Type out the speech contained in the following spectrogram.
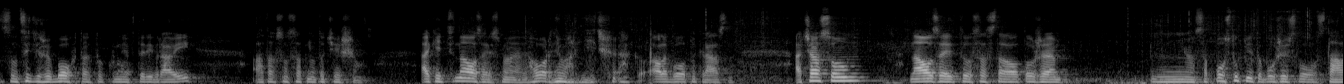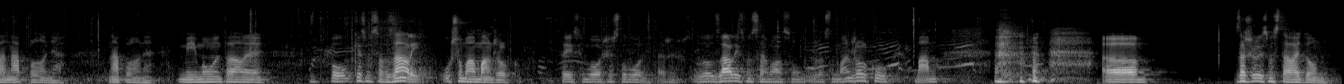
som cítil, že Boh takto ku mne vtedy vraví a tak som sa na to tešil. Aj keď naozaj sme hovor nemali nič, ako, ale bolo to krásne. A časom naozaj to sa stalo to, že mm, sa postupne to Božie slovo stále naplňa. naplňa. My momentálne, keď sme sa vzali, už som mal manželku. vtedy som bol ešte slobodný. Takže vzali sme sa, mal som úžasnú manželku, mám. uh, začali sme stávať dom.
